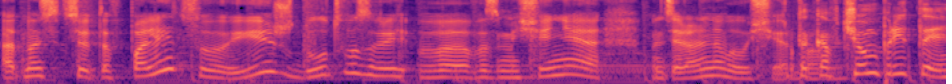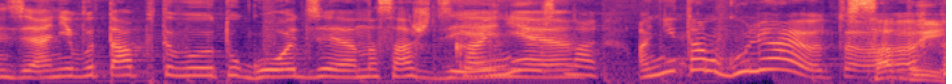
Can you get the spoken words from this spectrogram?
относят все это в полицию и ждут возмещения материального ущерба. Так а в чем претензия? Они вытаптывают угодья, насаждения. Конечно, они там гуляют. а, Сады.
